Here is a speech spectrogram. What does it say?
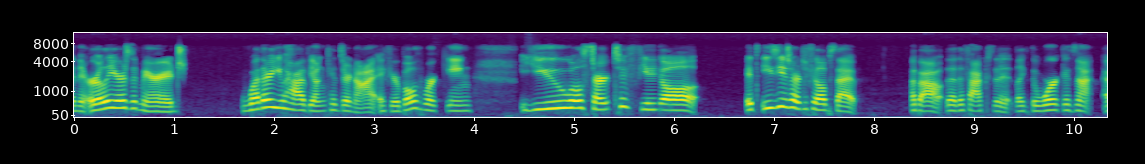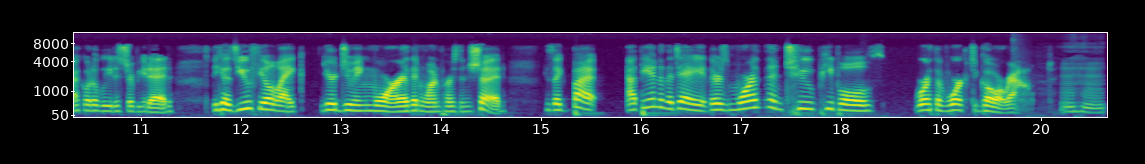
in the early years of marriage, whether you have young kids or not, if you're both working, you will start to feel it's easy to start to feel upset about the, the fact that like the work is not equitably distributed because you feel like you're doing more than one person should. He's like, but at the end of the day, there's more than two people's worth of work to go around. Mm-hmm.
